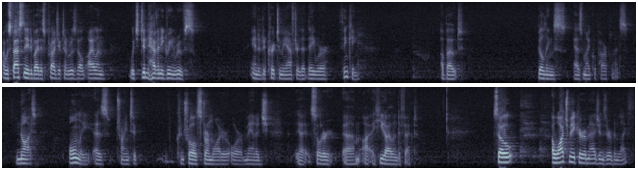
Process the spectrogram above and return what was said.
I was fascinated by this project on Roosevelt Island which didn't have any green roofs. And it occurred to me after that they were thinking about buildings as micropower plants, not only as trying to control stormwater or manage uh, solar um, uh, heat island effect. So a watchmaker imagines urban life.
